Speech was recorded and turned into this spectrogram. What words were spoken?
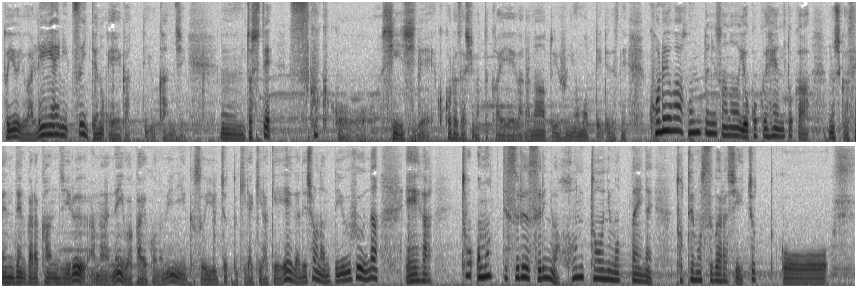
というよりは恋愛についての映画っていう感じ。うんとしてすごくこう紳士で志の高い映画だなというふうに思っていてですね。これは本当にその予告編とかもしくは宣伝から感じるあまあね若い子の見に行くそういうちょっとキラキラ系映画でしょなんていう風な映画と思ってスルーするには本当にもったいない。とても素晴らしい。ちょっとこう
